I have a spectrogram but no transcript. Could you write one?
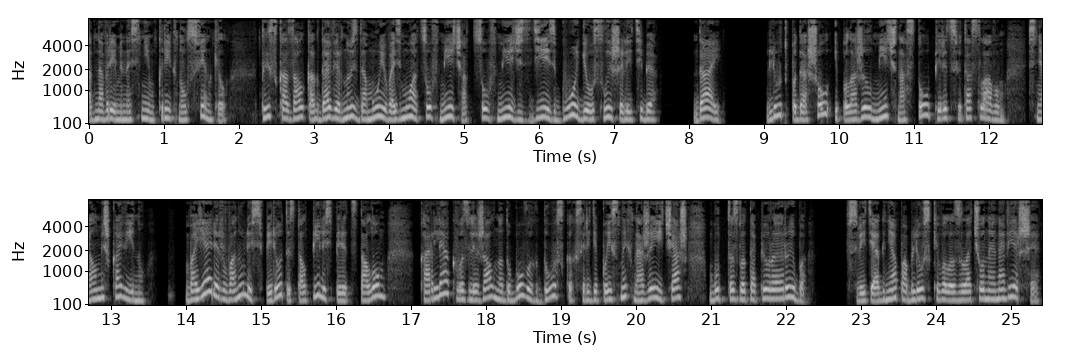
Одновременно с ним крикнул Сфенкел. «Ты сказал, когда вернусь домой и возьму отцов меч, отцов меч здесь, боги услышали тебя. Дай!» Люд подошел и положил меч на стол перед Святославом, снял мешковину. Бояре рванулись вперед и столпились перед столом. Корляк возлежал на дубовых досках среди поясных ножей и чаш, будто златоперая рыба. В свете огня поблескивало золоченое навершие.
